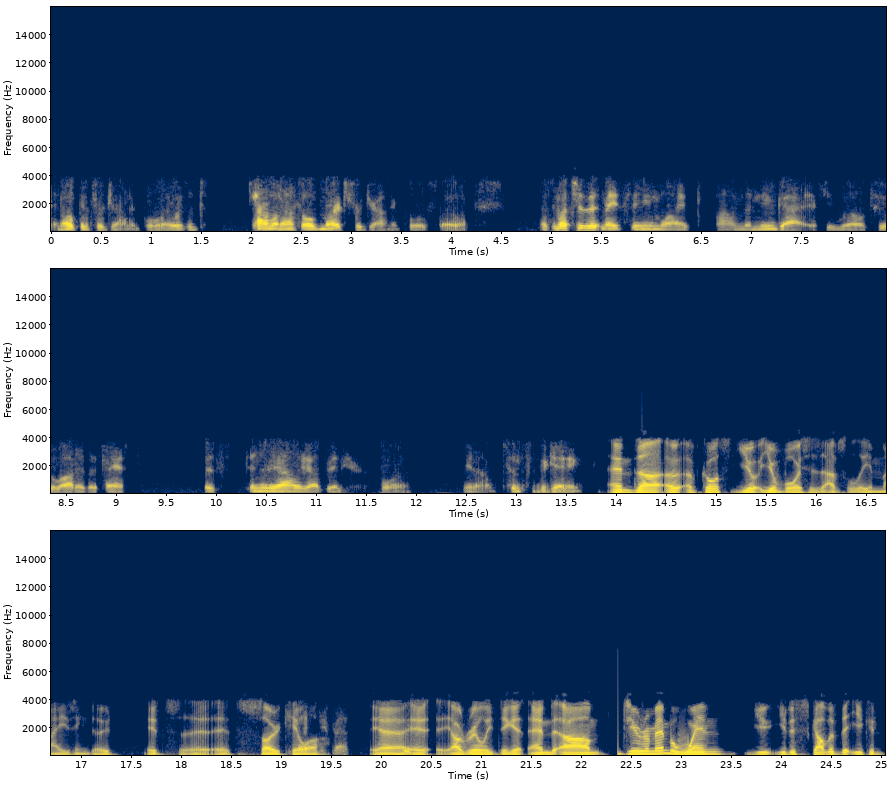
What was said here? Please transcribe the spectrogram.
and open for Drowning Pool. There was a time when I sold merch for Drowning Pool, so much as it may seem like um, the new guy, if you will, to a lot of the fans, it's in reality I've been here for, you know, since the beginning. And uh, of course, your your voice is absolutely amazing, dude. It's uh, it's so killer. You. Yeah, it, I really dig it. And um, do you remember when you you discovered that you could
